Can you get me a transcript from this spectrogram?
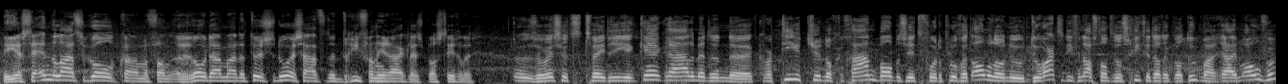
De eerste en de laatste goal kwamen van Roda. Maar daartussendoor zaten er drie van Heracles. Bas. Uh, Zo is het. 2-3 in Kerkrade met een uh, kwartiertje nog te gaan. Balbezit voor de ploeg uit Almelo nu. Duarte die van afstand wil schieten dat ook wel doet, maar ruim over.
